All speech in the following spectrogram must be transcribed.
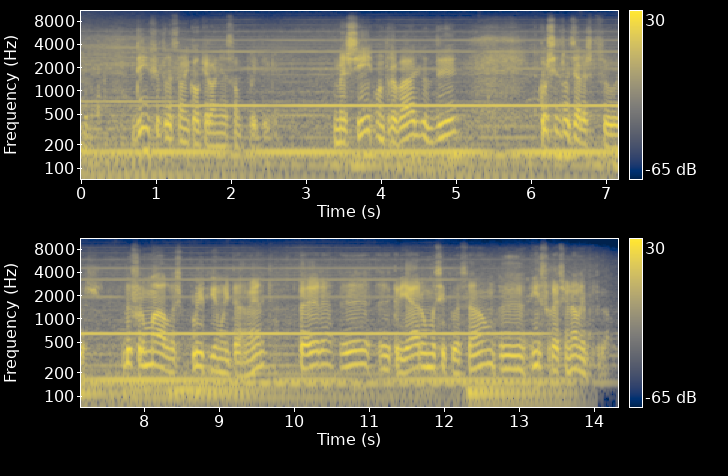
de infiltração em qualquer organização política, mas sim um trabalho de consciencializar as pessoas, de formá-las política e militarmente para eh, criar uma situação eh, insurrecional em Portugal.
